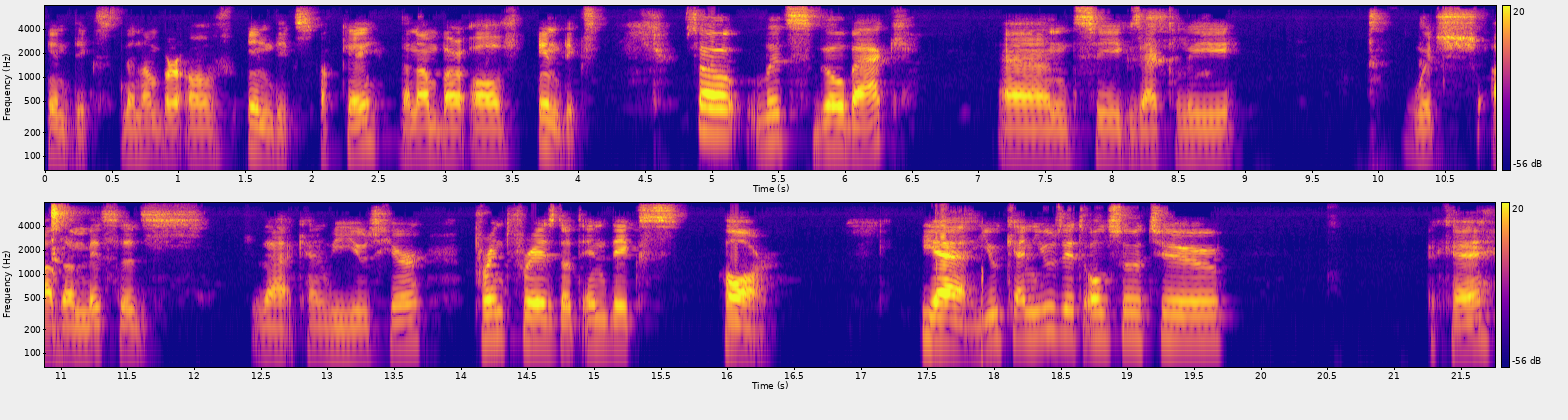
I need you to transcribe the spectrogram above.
index the number of index okay? The number of index. So let's go back and see exactly which other methods that can we use here. Print phrase dot index car yeah you can use it also to okay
